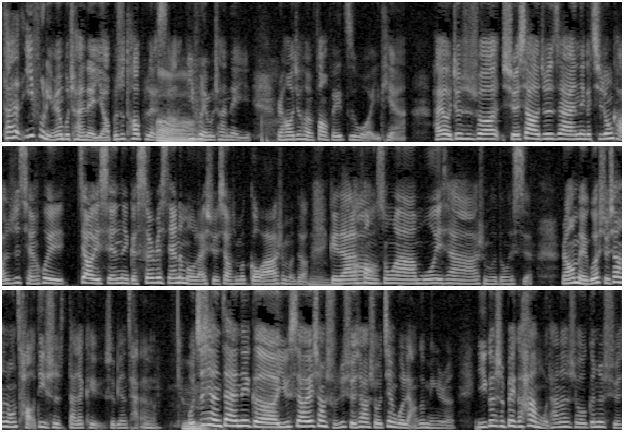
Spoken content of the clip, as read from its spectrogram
她衣服里面不穿内衣啊，不是 topless 啊，衣服里面不穿内衣，然后就很放飞自我一天。还有就是说，学校就是在那个期中考试之前会叫一些那个 service animal 来学校，什么狗啊什么的，给大家放松啊，摸一下啊什么东西。然后美国学校那种草地是大家可以随便踩的。我之前在那个 UCLA 上暑期学校的时候见过两个名人，一个是贝克汉姆，他那时候跟着学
